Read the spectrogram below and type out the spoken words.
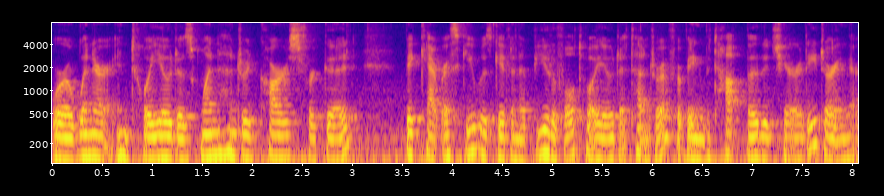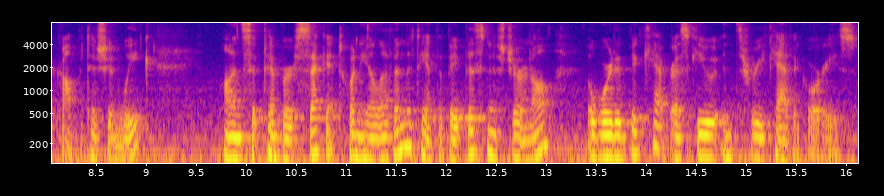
were a winner in Toyota's 100 Cars for Good. Big Cat Rescue was given a beautiful Toyota Tundra for being the top voted charity during their competition week. On September 2, 2011, the Tampa Bay Business Journal awarded Big Cat Rescue in three categories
